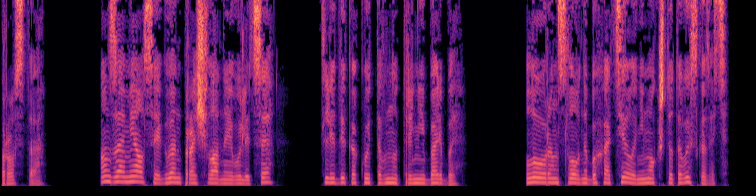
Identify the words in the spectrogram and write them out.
просто...» Он замялся, и Гвен прочла на его лице следы какой-то внутренней борьбы. Лоуренс словно бы хотел и не мог что-то высказать.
